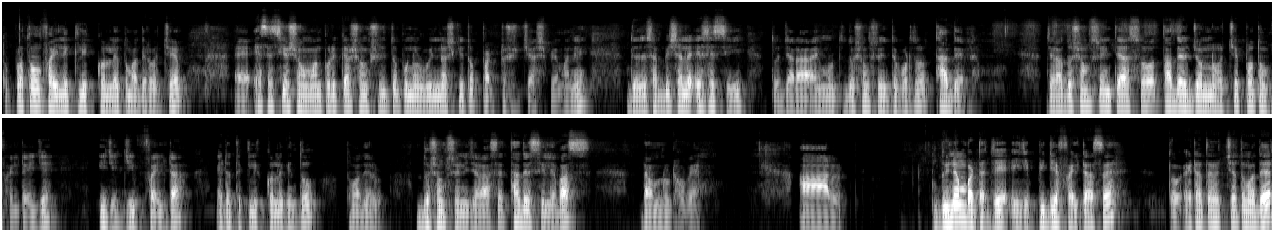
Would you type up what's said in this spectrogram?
তো প্রথম ফাইলে ক্লিক করলে তোমাদের হচ্ছে এসএসসি ও সমমান পরীক্ষার সংশোধিত পুনর্বিন্যাসকৃত পাঠ্যসূচি আসবে। মানে দু হাজার ছাব্বিশ সালে এসএসসি তো যারা এই মুহূর্তে দশম শ্রেণীতে পড়তো তাদের, যারা দশম শ্রেণীতে আসো তাদের জন্য হচ্ছে প্রথম ফাইলটা এই যে এই যে জিপ ফাইলটা এটাতে ক্লিক করলে কিন্তু তোমাদের দশম শ্রেণি যারা আছে, তাদের সিলেবাস ডাউনলোড হবে। আর দুই নম্বরটা যে, এই যে পিডিএফ ফাইলটা আছে, তো এটাতে হচ্ছে তোমাদের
